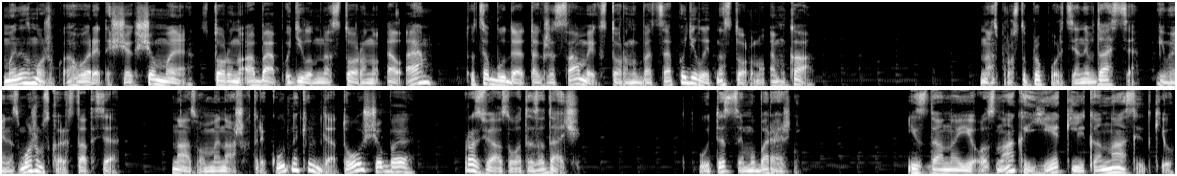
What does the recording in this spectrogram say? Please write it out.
ми не зможемо говорити, що якщо ми сторону АБ поділимо на сторону ЛМ, то це буде так же само, як сторону БЦ поділити на сторону МК. Нас просто пропорція не вдасться, і ми не зможемо скористатися назвами наших трикутників для того, щоб розв'язувати задачі. Будьте з цим обережні. Із даної ознаки є кілька наслідків.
